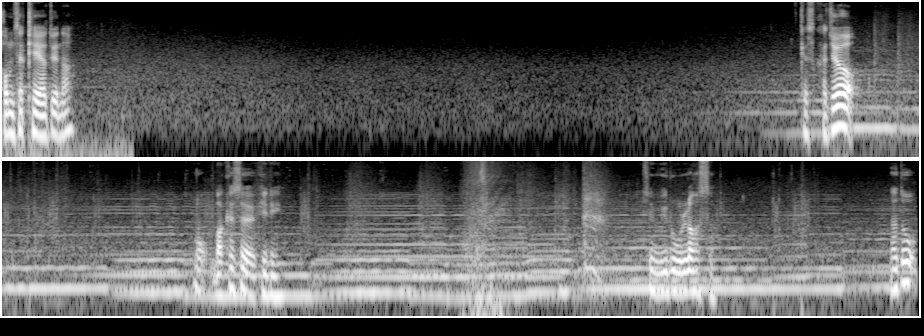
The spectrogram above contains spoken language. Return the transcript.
검색해야 되나? 계속 가죠. 어 막혔어요 길이. 지금 위로 올라갔어. 나도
